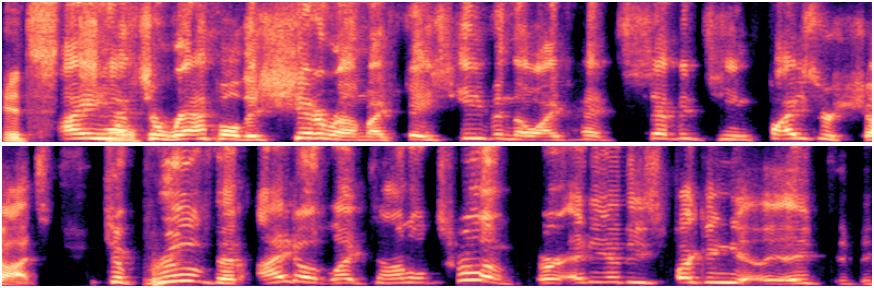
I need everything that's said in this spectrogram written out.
It's I have to wrap all this shit around my face, even though I've had 17 Pfizer shots to prove that I don't like Donald Trump or any of these fucking. Uh, uh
